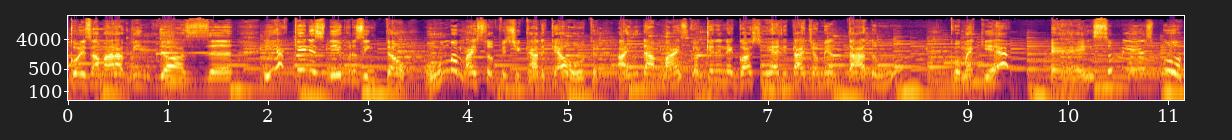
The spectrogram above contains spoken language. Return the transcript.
coisa maravilhosa! E aqueles livros, então? Uma mais sofisticada que a outra. Ainda mais com aquele negócio de realidade aumentada. Hum, como é que é? É isso mesmo!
